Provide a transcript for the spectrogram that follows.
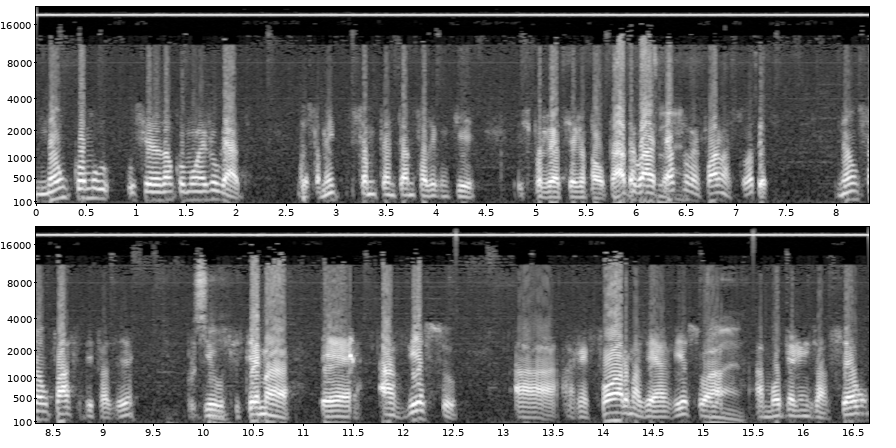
não como o cidadão comum é julgado. Nós também estamos tentando fazer com que esse projeto seja pautado. Agora, claro. essas reformas todas não são fáceis de fazer, porque Sim. o sistema é avesso a, a reformas, é avesso a, a, modernização,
